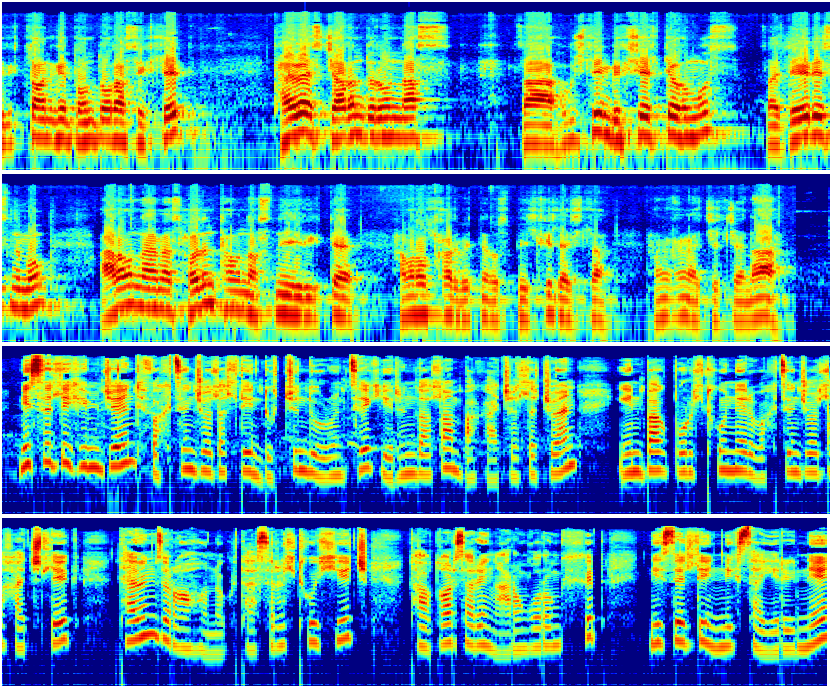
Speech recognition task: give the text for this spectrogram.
эх 7 хоногийн дундуураас эхлээд 50-аас 64 нас за хөгжлийн бэрхшээлтэй хүмүүс за дээрэс нь мөн 18-аас 25 насны иргэдэд хамруулахаар бид нар бас бэлтгэл ажлаа ханган ажиллаж байна. Нийслэлийн хэмжээнд вакцинжуулалтын 44 цаг 97 баг ажиллаж байна. Энэ баг бүрэлдэхүүнээр вакцинжуулах ажлыг 56 хоног тасралтгүй хийж 5 дугаар сарын 13 гэхэд нийслэлийн 1 сая иргэнэ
